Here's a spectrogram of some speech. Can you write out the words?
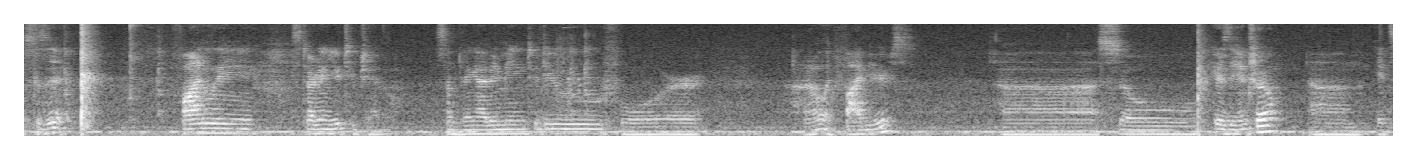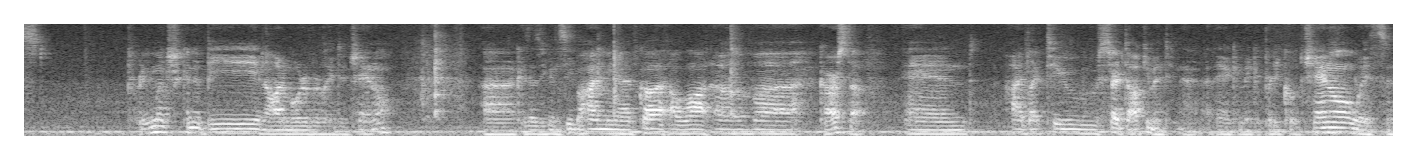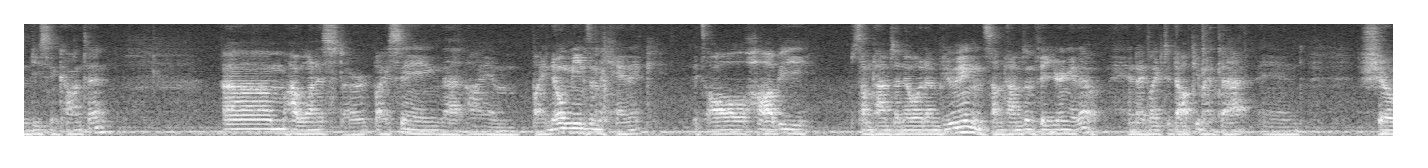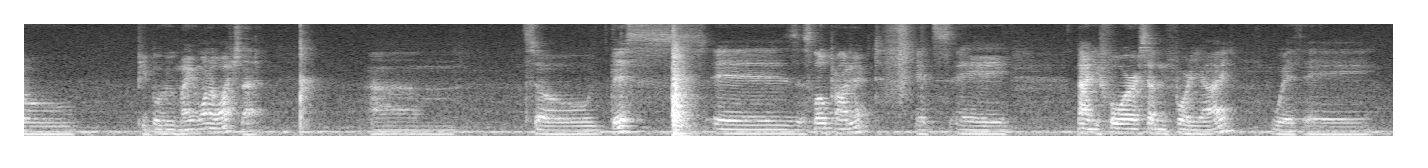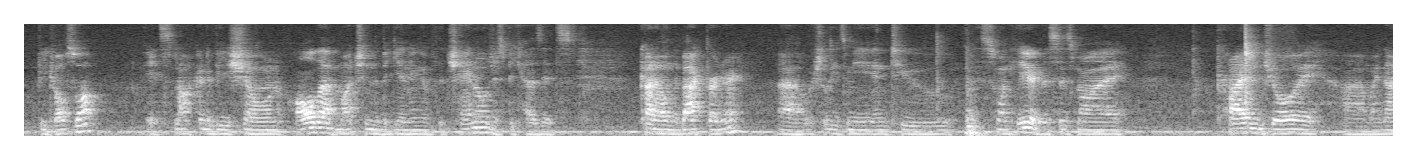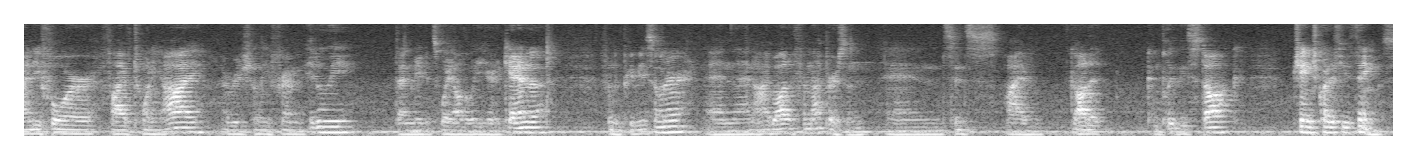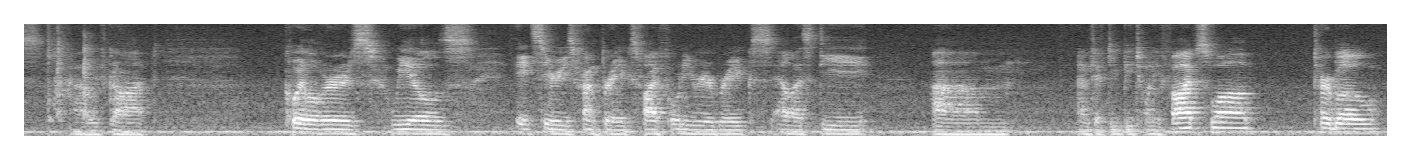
this is it. Finally starting a YouTube channel. Something I've been meaning to do for, I don't know, like five years. Uh, so here's the intro. Um, it's pretty much going to be an automotive related channel. Because uh, as you can see behind me, I've got a lot of uh, car stuff. And I'd like to start documenting that. I think I can make a pretty cool channel with some decent content. Um, I want to start by saying that I am by no means a mechanic. It's all hobby. Sometimes I know what I'm doing, and sometimes I'm figuring it out. And I'd like to document that and show people who might want to watch that. Um, so this is a slow project. It's a 94 740i with a V12 swap it's not going to be shown all that much in the beginning of the channel just because it's kind of on the back burner, uh, which leads me into this one here. This is my pride and joy, uh, my 94 520i, originally from Italy, then made its way all the way here to Canada from the previous owner, and then I bought it from that person. And since I've got it completely stock, changed quite a few things. Uh, we've got coilovers, wheels, 8 series front brakes, 540 rear brakes, LSD, um, M50 B25 swap, turbo,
